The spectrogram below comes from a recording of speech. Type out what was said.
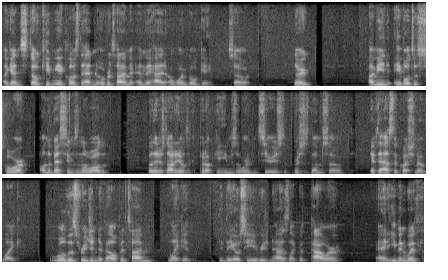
again still keeping it close. They had an overtime and they had a one goal game. So they're, I mean, able to score on the best teams in the world, but they're just not able to put up games or even series versus them. So you have to ask the question of like, will this region develop in time like it the OCE region has, like with power, and even with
